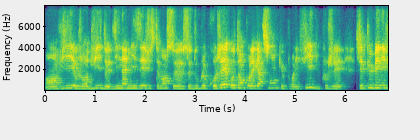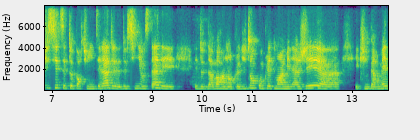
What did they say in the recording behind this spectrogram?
envie aujourd'hui de dynamiser justement ce, double projet, autant pour les garçons que pour les filles. Du coup, j'ai pu bénéficier de cette opportunité-là de, signer au stade et, d'avoir un emploi du temps complètement aménagé euh, et qui me permet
